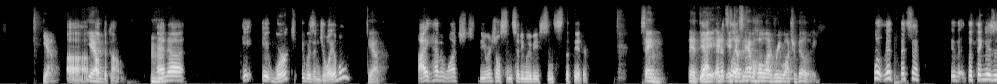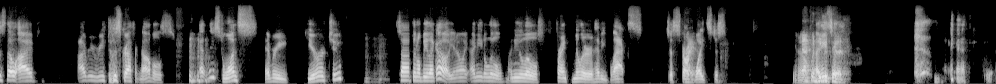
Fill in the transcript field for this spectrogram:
yeah, uh, yeah. of the column, mm-hmm. and uh, it it worked. It was enjoyable. Yeah, I haven't watched the original Sin City movie since the theater. Same. It, yeah, it, it, it like, doesn't have a whole lot of rewatchability. Well, that that's not the thing is is though I've I reread those graphic novels at least once every year or 2 mm-hmm. Something will be like, oh, you know, I, I, need a little, I need a little Frank Miller heavy blacks, just stark right. whites, just you know. Back when he I was to... good. Man.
